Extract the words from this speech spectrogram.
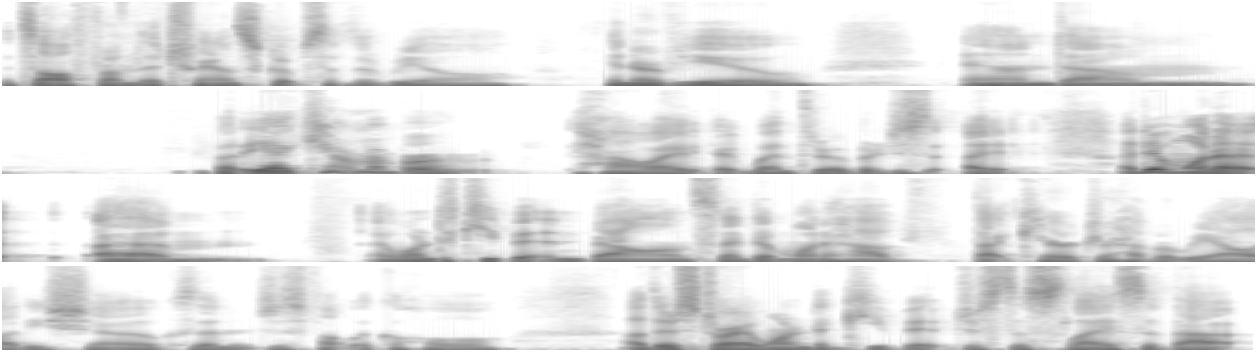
it's all from the transcripts of the real interview, and um, but yeah, I can't remember how I went through it, but just I I didn't want to um I wanted to keep it in balance, and I didn't want to have that character have a reality show because then it just felt like a whole other story. I wanted to keep it just a slice of that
